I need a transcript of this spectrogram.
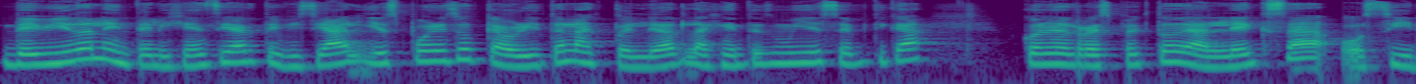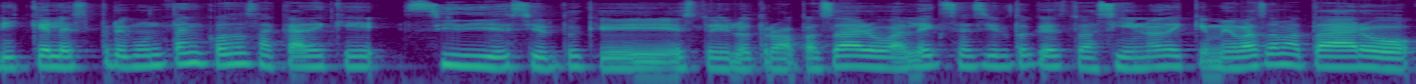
debido a la inteligencia artificial y es por eso que ahorita en la actualidad la gente es muy escéptica con el respecto de Alexa o Siri, que les preguntan cosas acá de que Siri es cierto que esto y el otro va a pasar o Alexa es cierto que esto así, ¿no? De que me vas a matar o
